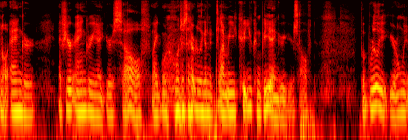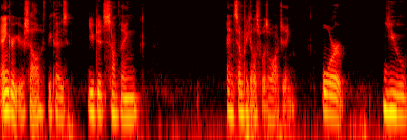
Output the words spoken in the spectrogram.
well, anger. If you're angry at yourself, like what is that really going to? I mean, you, could, you can be angry at yourself, but really, you're only angry at yourself because you did something and somebody else was watching, or you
